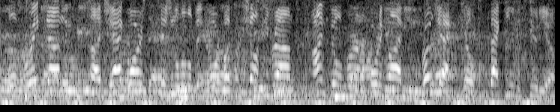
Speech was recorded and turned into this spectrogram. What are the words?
we'll break down the uh, Jaguars' decision a little bit more. But for Chelsea Brown, I'm Phil Byrne reporting live from Jacksonville. Back to you in the studio.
